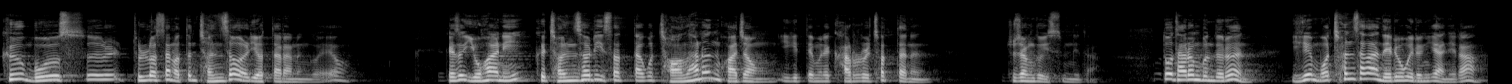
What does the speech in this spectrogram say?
그 못을 둘러싼 어떤 전설이었다라는 거예요. 그래서 요한이 그 전설이 있었다고 전하는 과정이기 때문에 가루를 쳤다는 주장도 있습니다. 또 다른 분들은 이게 뭐 천사가 내려오고 이런 게 아니라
